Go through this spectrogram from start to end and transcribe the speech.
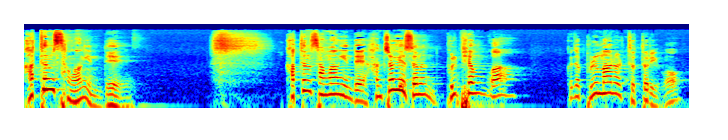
같은 상황인데, 같은 상황인데, 한쪽에서는 불평과 그저 불만을 터뜨리고,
